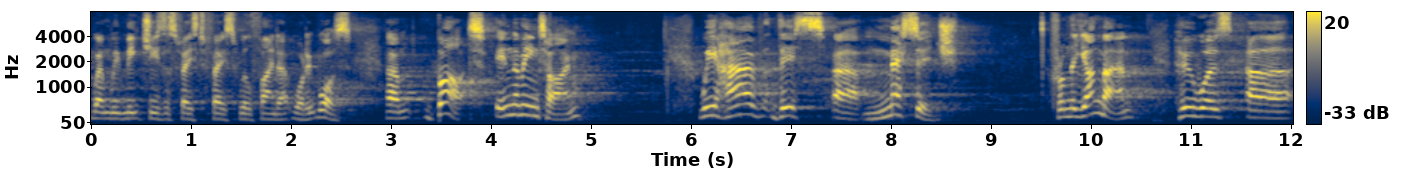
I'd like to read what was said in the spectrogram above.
when we meet Jesus face to face, we'll find out what it was. Um, but in the meantime, we have this uh, message from the young man who was uh,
